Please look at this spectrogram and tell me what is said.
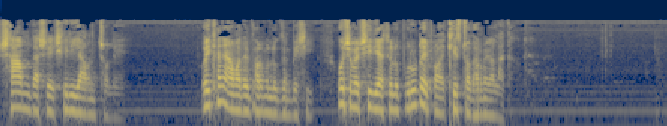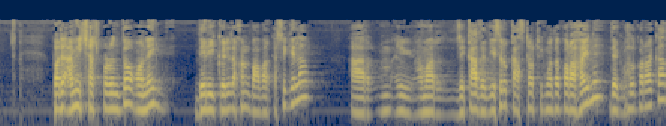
শাম দেশে সিরিয়া অঞ্চলে। ওইখানে আমাদের ধর্মের লোকজন বেশি। ওই সময় সিরিয়া ছিল, পুরোটাই প্রায় খ্রিস্ট ধর্মের এলাকা। পরে আমি শেষ পর্যন্ত অনেক দেরি করে তখন বাবার কাছে গেলাম, আর আমার যে কাজে দিয়েছিল, কাজটাও ঠিক মতো করা হয়নি, দেখভাল করার কাজ।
